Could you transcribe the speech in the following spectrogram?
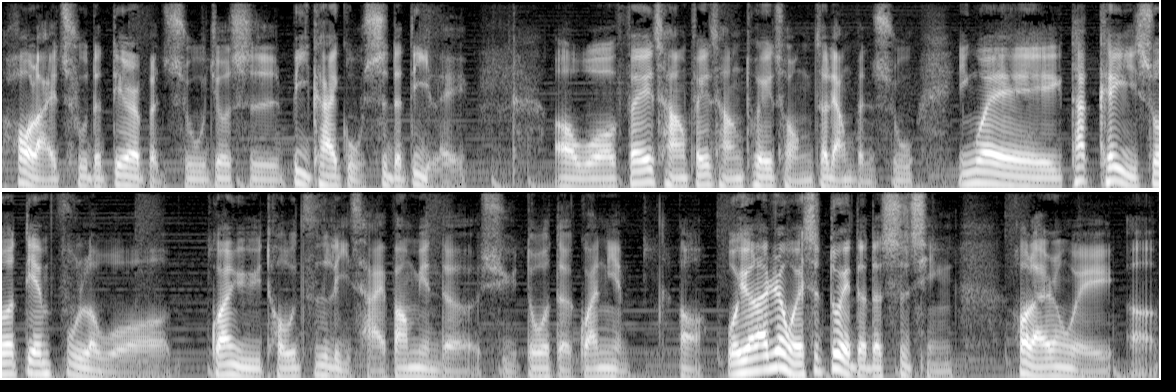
后来出的第二本书，就是避开股市的地雷。呃，我非常非常推崇这两本书，因为它可以说颠覆了我关于投资理财方面的许多的观念。哦、我原来认为是对的的事情，后来认为呃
